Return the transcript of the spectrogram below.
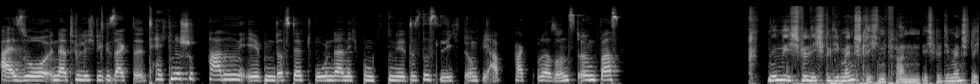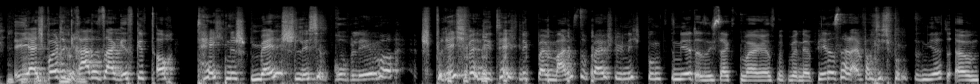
Also natürlich, wie gesagt, technische Pannen, eben, dass der Ton da nicht funktioniert, dass das Licht irgendwie abkackt oder sonst irgendwas. Nee, nee, ich will, ich will die menschlichen Pfannen. Ich will die menschlichen Pfannen. Ja, ich wollte gerade sagen, es gibt auch technisch-menschliche Probleme. Sprich, wenn die Technik beim Mann zum Beispiel nicht funktioniert, also ich sag's mal ganz gut, wenn der Penis halt einfach nicht funktioniert, ähm,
